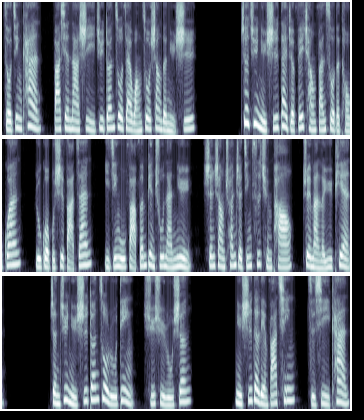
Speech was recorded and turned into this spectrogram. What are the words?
走近看，发现那是一具端坐在王座上的女尸。这具女尸戴着非常繁琐的头冠，如果不是发簪，已经无法分辨出男女。身上穿着金丝裙袍，缀满了玉片。整具女尸端坐如定，栩栩如生。女尸的脸发青，仔细一看，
